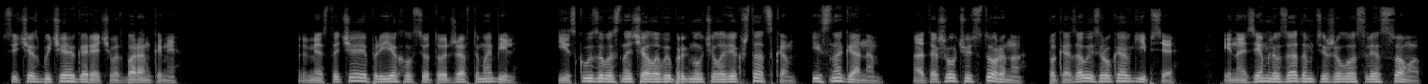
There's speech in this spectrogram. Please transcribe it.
Сейчас бы чаю горячего с баранками. Вместо чая приехал все тот же автомобиль. Из кузова сначала выпрыгнул человек в штатском и с наганом. Отошел чуть в сторону, показалась рука в гипсе. И на землю задом тяжело слез Сомов.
